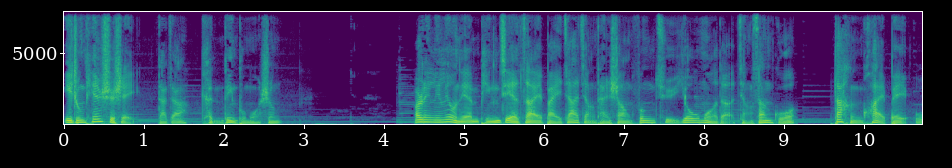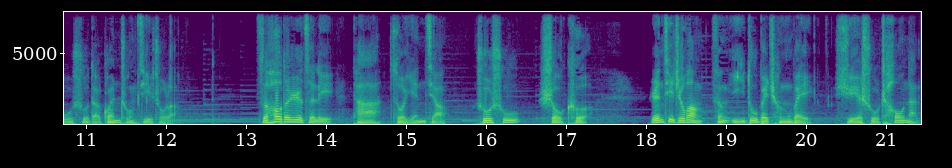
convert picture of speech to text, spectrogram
易中天是谁？大家肯定不陌生。二零零六年，凭借在百家讲坛上风趣幽默的讲三国，他很快被无数的观众记住了。此后的日子里，他做演讲、出书、授课，人气之旺曾一度被称为学术超男。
